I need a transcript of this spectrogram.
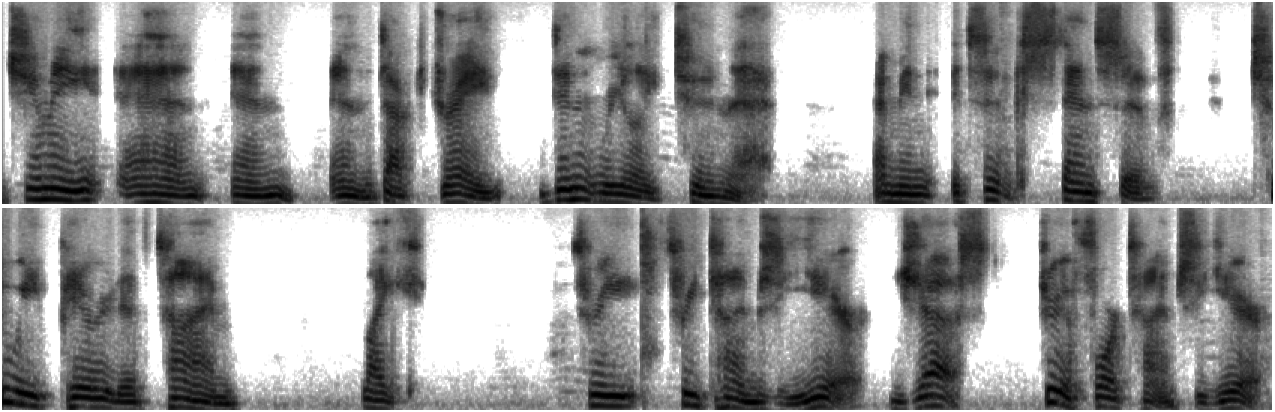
Jimmy and and and Dr. Dre didn't really tune that. I mean, it's an extensive two-week period of time, like three three times a year, just three or four times a year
